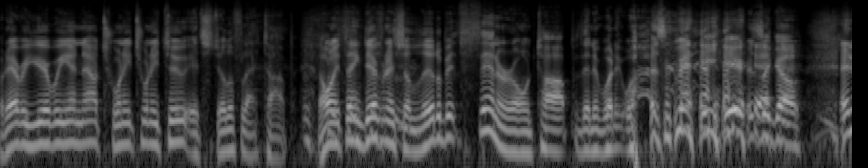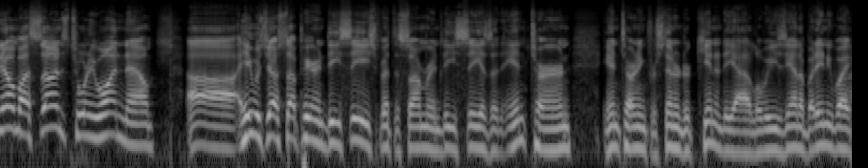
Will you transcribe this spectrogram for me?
whatever year we in now, 2022, it's still a flat top. The only thing different, it's a little bit thinner on top than what it was many years ago. And you know, my son's 21 now. Uh, he was just up here in D.C. He spent the summer in D.C. as an intern, interning for Senator Kennedy out of Louisiana. But anyway,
